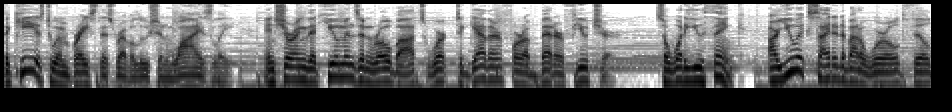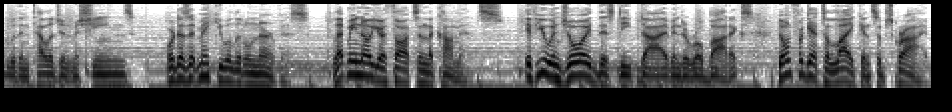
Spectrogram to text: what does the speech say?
The key is to embrace this revolution wisely, ensuring that humans and robots work together for a better future. So what do you think? Are you excited about a world filled with intelligent machines? Or does it make you a little nervous? Let me know your thoughts in the comments. If you enjoyed this deep dive into robotics, don't forget to like and subscribe.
